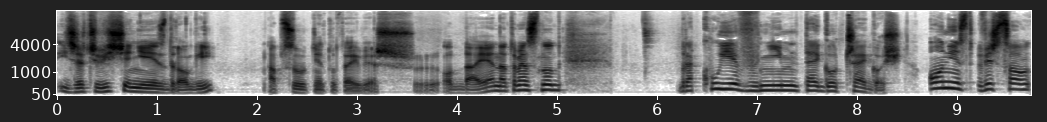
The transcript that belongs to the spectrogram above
I rzeczywiście nie jest drogi. Absolutnie tutaj, wiesz, oddaję. Natomiast no, brakuje w nim tego czegoś. On jest, wiesz co,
